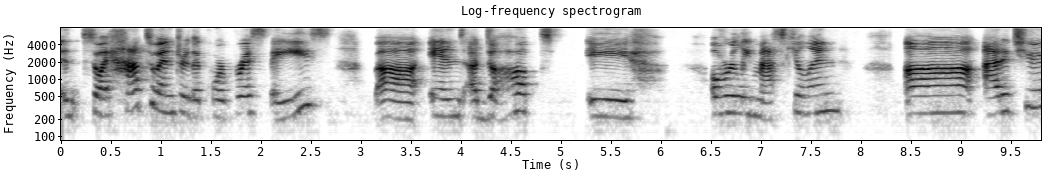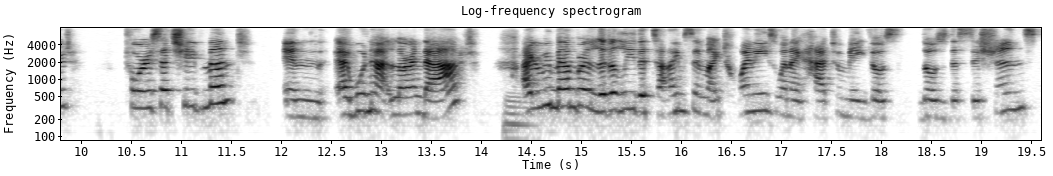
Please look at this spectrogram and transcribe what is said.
and so I had to enter the corporate space uh, and adopt a overly masculine uh, attitude towards achievement, and I would not learn that. Mm. I remember literally the times in my 20s when I had to make those those decisions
